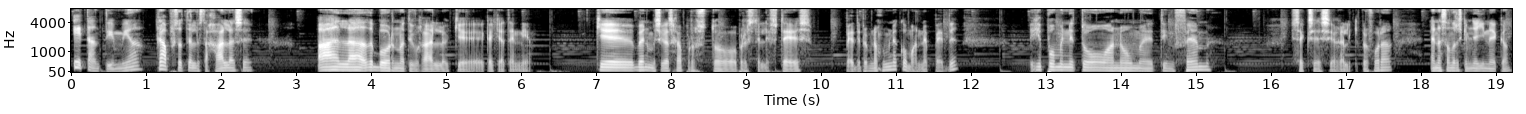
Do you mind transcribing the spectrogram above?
Ήταν τίμια, κάπου στο τέλος τα χάλασε, αλλά δεν μπορώ να τη βγάλω και κακιά ταινία. Και μπαίνουμε σιγά σιγά προς το, προς τις τελευταίες, πέντε πρέπει να έχουν μείνει ακόμα, ναι πέντε. Η επόμενη το ανώ με την Fem, σε εξαίσια γαλλική προφορά, ένας άνδρας και μια γυναίκα,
